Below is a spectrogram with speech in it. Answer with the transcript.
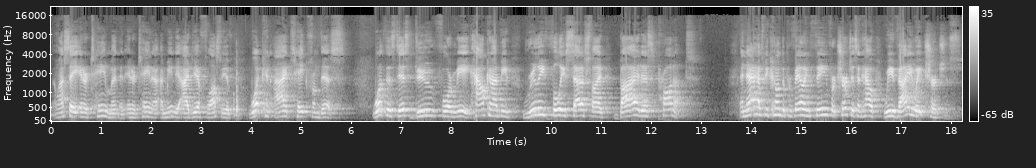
Now, when I say entertainment and entertain, I mean the idea of philosophy of what can I take from this? What does this do for me? How can I be really fully satisfied by this product? And that has become the prevailing theme for churches and how we evaluate churches.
